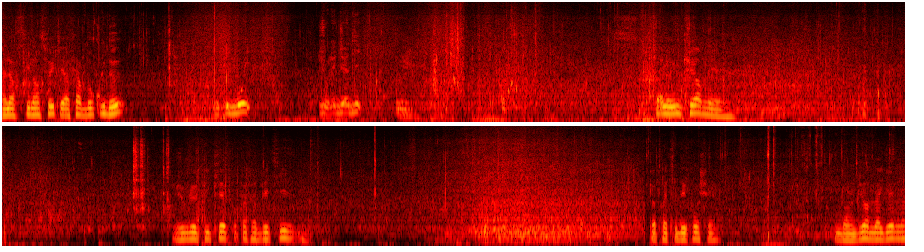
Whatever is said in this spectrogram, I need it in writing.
Alors silencieux qui va faire beaucoup de... Beaucoup de bruit. Je vous l'ai déjà dit. Pas le hunker mais j'ouvre le piquet pour pas faire de bêtises. Pas prêt de se décrocher. Dans le dur de la gueule là.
